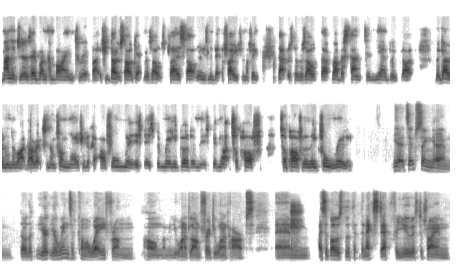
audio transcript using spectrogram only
Managers, everyone can buy into it, but if you don't start getting results, players start losing a bit of faith. And I think that was the result that rubber stamped in. Yeah, we like we're going in the right direction. And from there, if you look at our form, it's, it's been really good, and it's been like top half, top half of the league form, really. Yeah, it's interesting um, though that your your wins have come away from home. I mean, you won at Longford, you won at Harps. Um, I suppose the the next step for you is to try and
